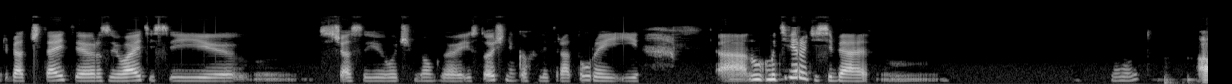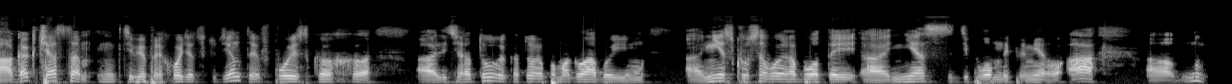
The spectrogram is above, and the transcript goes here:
ребят, читайте, развивайтесь, и сейчас и очень много источников, литературы, и а, ну, мотивируйте себя. Вот. А как часто к тебе приходят студенты в поисках а, литературы, которая помогла бы им а, не с курсовой работой, не с дипломной, к примеру, а, ну,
